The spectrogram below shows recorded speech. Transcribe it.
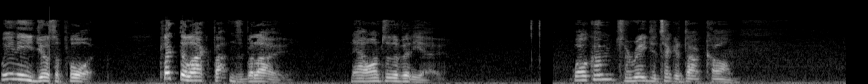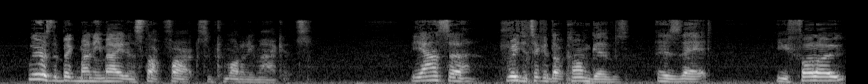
We need your support. Click the like buttons below. Now onto the video. Welcome to ReadTheTicker.com. Where is the big money made in stock forex and commodity markets? The answer ReadTheTicker.com gives is that you follow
